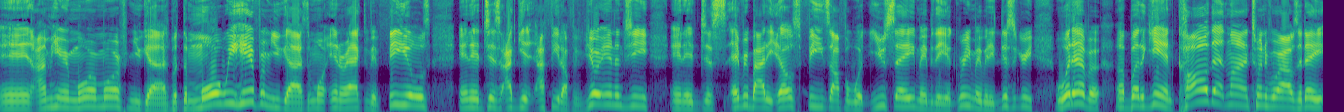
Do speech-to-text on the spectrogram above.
and I'm hearing more and more from you guys. But the more we hear from you guys, the more interactive it feels, and it just I get I feed off of your energy, and it just everybody else feeds off of what you say. Maybe they agree, maybe they disagree, whatever. Uh, but again, call that line 24 hours a day,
